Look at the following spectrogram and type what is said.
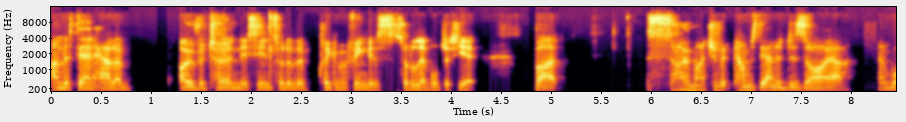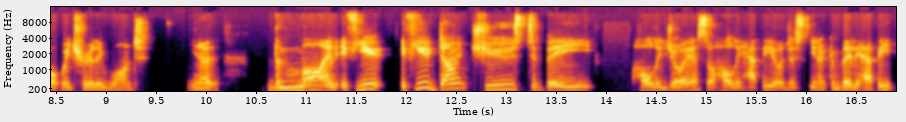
understand how to overturn this in sort of a click of a fingers sort of level just yet. But so much of it comes down to desire and what we truly want. You know, the mind, if you if you don't choose to be wholly joyous or wholly happy or just, you know, completely happy,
